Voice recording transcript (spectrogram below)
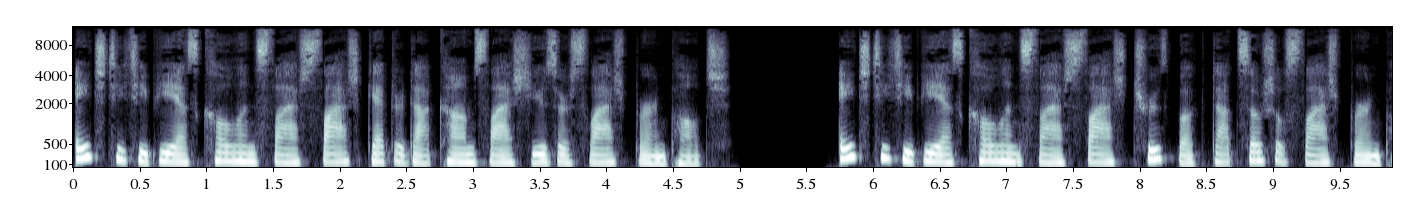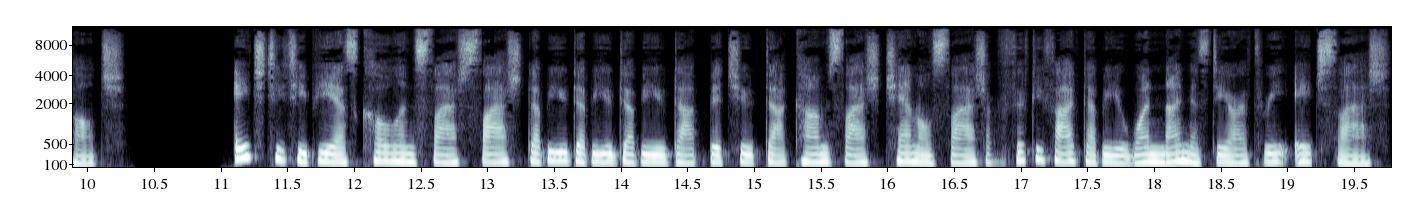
https colon slash slash getter.com slash user slash berndpulch https colon slash slash truthbook.social slash berndpulch https colon slash slash www.bitchute.com slash channel slash 55w19sdr3h slash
